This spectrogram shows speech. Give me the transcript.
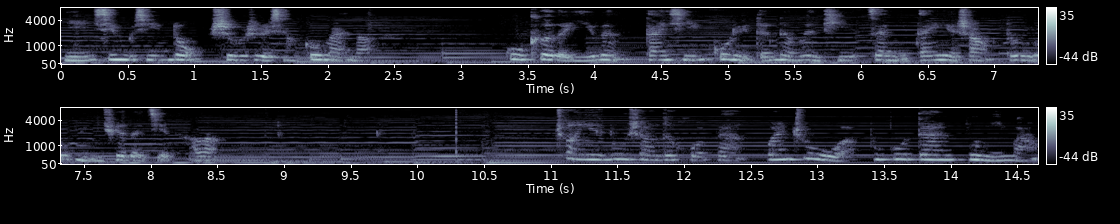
您心不心动？是不是想购买呢？顾客的疑问、担心、顾虑等等问题，在你单页上都有明确的解答了。创业路上的伙伴，关注我，不孤单，不迷茫，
